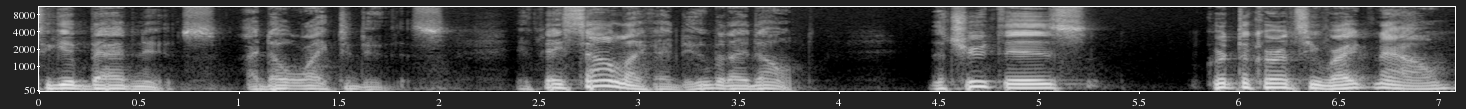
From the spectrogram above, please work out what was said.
to give bad news. I don't like to do this. It may sound like I do, but I don't. The truth is, cryptocurrency right now,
